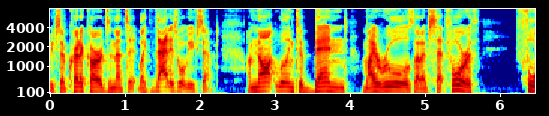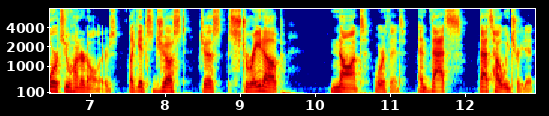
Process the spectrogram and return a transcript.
we accept credit cards, and that's it. Like, that is what we accept. I'm not willing to bend my rules that I've set forth for $200. Like, it's just, just straight up not worth it. And that's, that's how we treat it.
